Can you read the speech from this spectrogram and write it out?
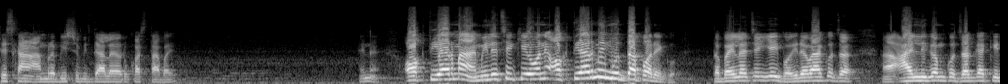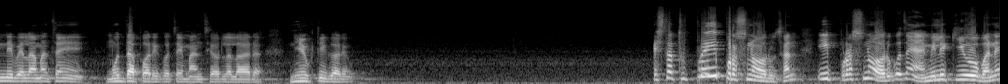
त्यस कारण हाम्रा विश्वविद्यालयहरू कस्ता भए। होइन? अख्तियारमा हामीले चाहिँ के हो भने अख्तियारमै मुद्दा परेको। तपाईँलाई चाहिँ यही भइरहेको ज आयल निगमको जग्गा किन्ने बेलामा चाहिँ मुद्दा परेको चाहिँ मान्छेहरूलाई लगेर नियुक्ति गऱ्यौँ यस्ता थुप्रै प्रश्नहरू छन्। यी प्रश्नहरूको चाहिँ हामीले के हो भने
